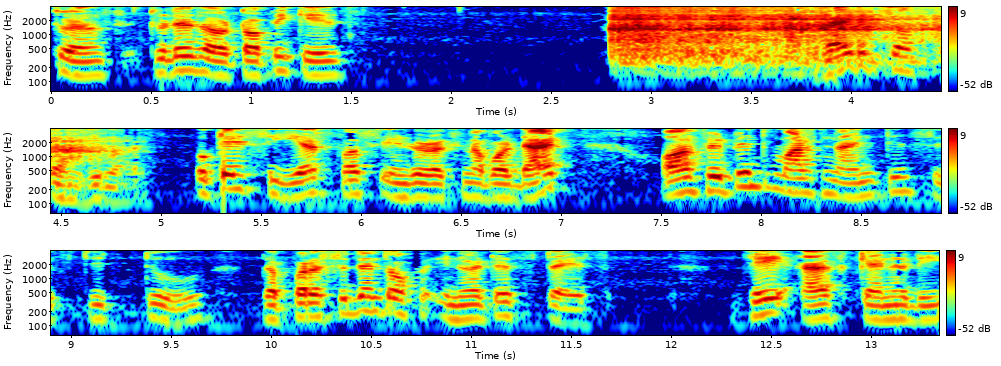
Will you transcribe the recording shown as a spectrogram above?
students today's our topic is rights of consumers okay see here first introduction about that on 15th march 1962 the president of united states j.f kennedy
